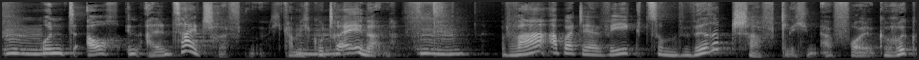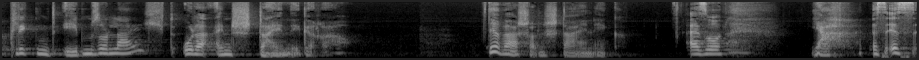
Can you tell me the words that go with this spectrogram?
mhm. und auch in allen Zeitschriften. Ich kann mich mhm. gut erinnern. Mhm. War aber der Weg zum wirtschaftlichen Erfolg rückblickend ebenso leicht oder ein steinigerer? Der war schon steinig. Also, ja, es ist,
